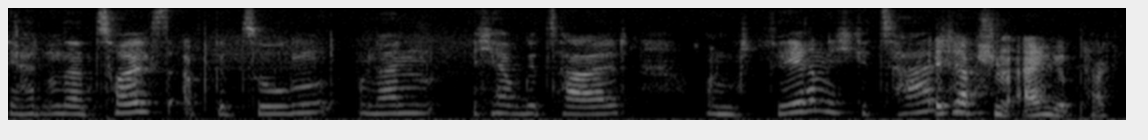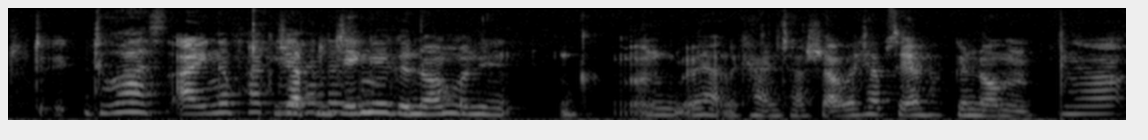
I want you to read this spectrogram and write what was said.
der hat unser Zeugs abgezogen und dann, ich habe gezahlt und während ich gezahlt Ich habe schon eingepackt. Du, du hast eingepackt. Ich habe die? Dinge genommen und, die, und wir hatten keine Tasche, aber ich habe sie einfach genommen. Ja.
